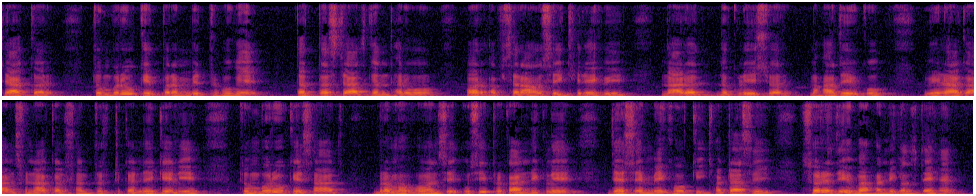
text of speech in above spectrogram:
त्याग कर तुम्बुरु के परम मित्र हो गए। तत्पश्चात गंधर्वों और अप्सराओं से घिरे हुए नारद, नकुलेश्वर, महादेव को वीणा गान सुनाकर संतुष्ट करने के लिए तुम्बुरु के साथ ब्रह्म भवन से उसी प्रकार निकले जैसे मेघों की घटा से सूर्यदेव बाहर निकलते हैं।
